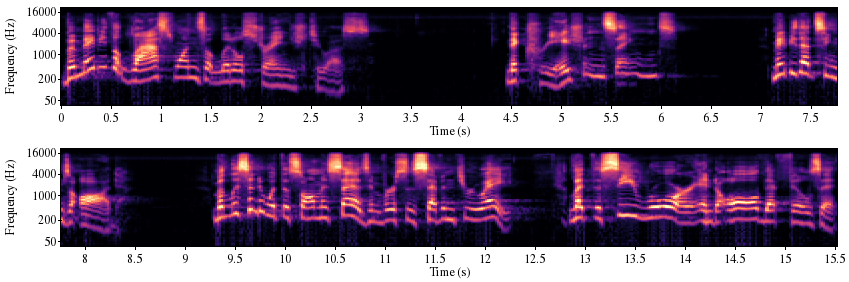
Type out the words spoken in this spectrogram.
but maybe the last one's a little strange to us. That creation sings? Maybe that seems odd. But listen to what the psalmist says in verses 7 through 8. Let the sea roar and all that fills it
